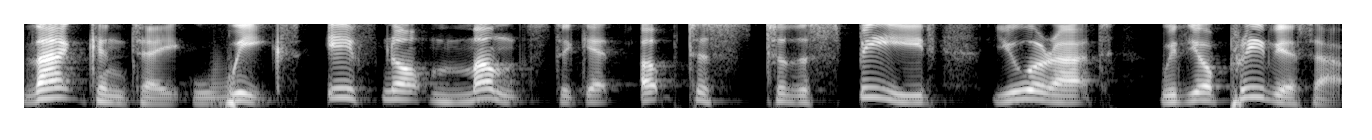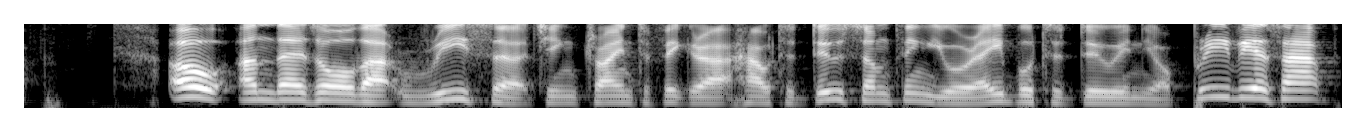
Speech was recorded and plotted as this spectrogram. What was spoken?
That can take weeks, if not months, to get up to, to the speed you were at with your previous app. Oh, and there's all that researching trying to figure out how to do something you were able to do in your previous app,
